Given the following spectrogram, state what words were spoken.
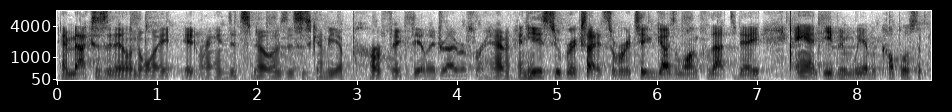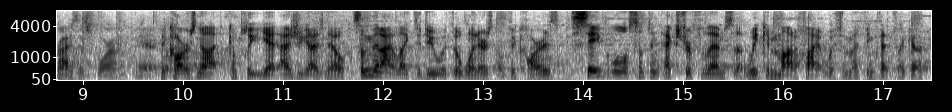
And Max is in Illinois, it rains, it snows. This is gonna be a perfect daily driver for him. And he's super excited. So we're gonna take you guys along for that today. And even we have a couple of surprises for him. Yeah, the car's not complete yet. As you guys know, something that I like to do with the winners of the car is save a little something extra for them so that we can modify it with them. I think that's like a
